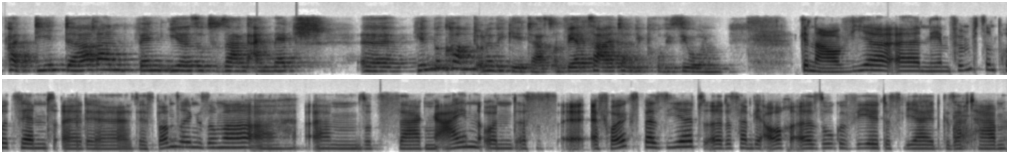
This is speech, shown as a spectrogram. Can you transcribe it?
verdient daran, wenn ihr sozusagen ein Match äh, hinbekommt oder wie geht das? Und wer zahlt dann die Provision? Genau, wir äh, nehmen 15 Prozent äh, der, der Sponsoring-Summe äh, ähm, sozusagen ein und es ist äh, erfolgsbasiert. Äh, das haben wir auch äh, so gewählt, dass wir halt gesagt haben,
